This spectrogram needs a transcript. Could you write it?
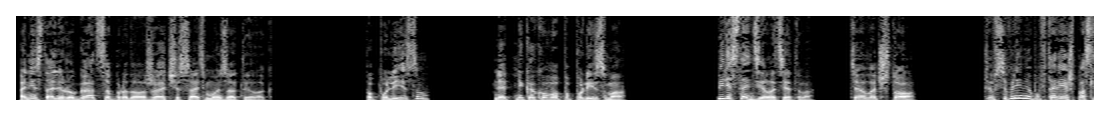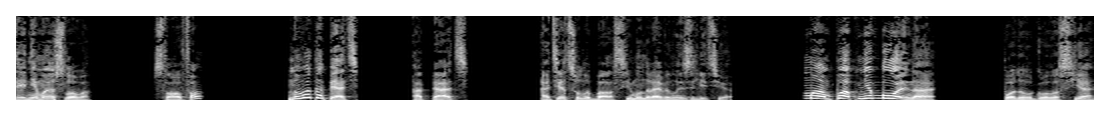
Они стали ругаться, продолжая чесать мой затылок. Популизм? Нет никакого популизма. Перестань делать этого. Делать что? Ты все время повторяешь последнее мое слово. Слово? Ну вот опять. Опять? Отец улыбался, ему нравилось злить ее. «Мам, пап, мне больно!» Подал голос я,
